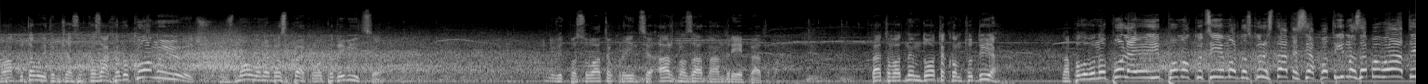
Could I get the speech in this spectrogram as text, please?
Ну а кутовий тим часом казахи виконують. Знову небезпека. Ви подивіться. Відпасувати українці аж назад на Андрія П'ятова. П'ятов одним дотиком туди. На половину поля і помилку цієї можна скористатися. Потрібно забивати.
